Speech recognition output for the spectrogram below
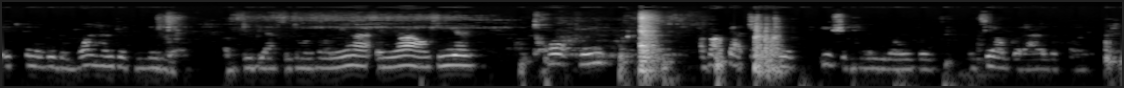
it's gonna be the 100th video of DBS 2020, and, and you're out here talking about that champion. You should hand it over and see how good I look on it.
